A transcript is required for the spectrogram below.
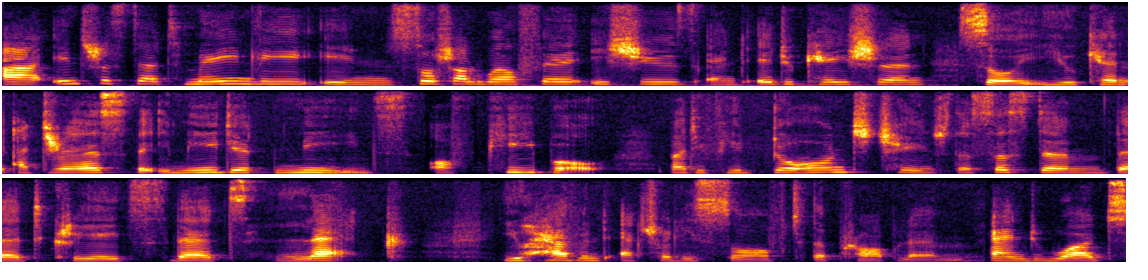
are interested mainly in social welfare issues and education, so you can address the immediate needs of people. But if you don't change the system that creates that lack, you haven't actually solved the problem. And what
